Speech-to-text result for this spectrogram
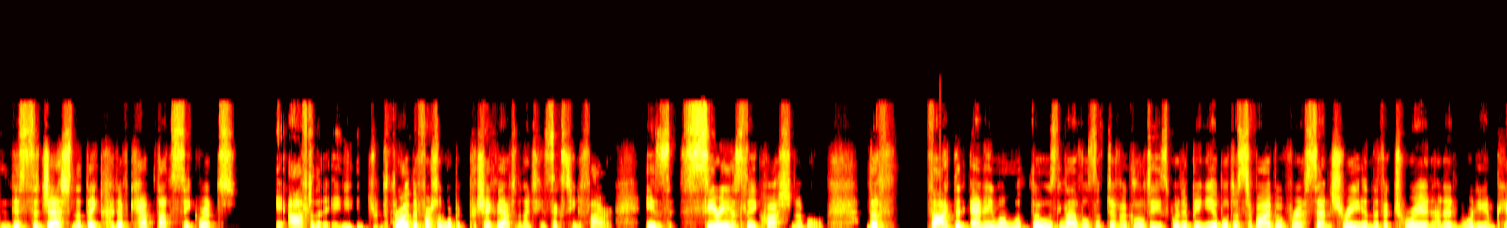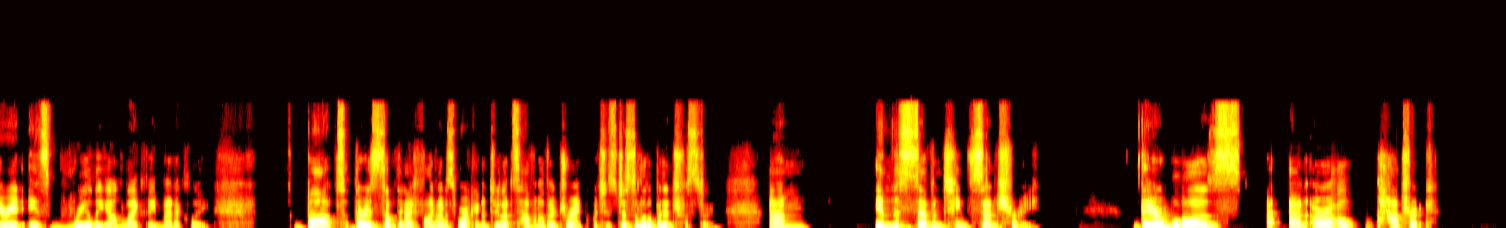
The suggestion that they could have kept that secret after the throughout the First World War, but particularly after the 1916 fire, is seriously questionable. The fact that anyone with those levels of difficulties would have been able to survive over a century in the Victorian and Edwardian period is really unlikely medically. But there is something I find I was working on Do Let's Have Another Drink, which is just a little bit interesting. Um, in the 17th century, there was an Earl, Patrick,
